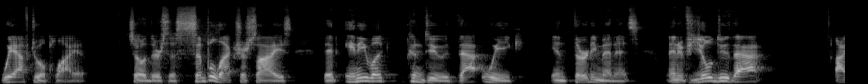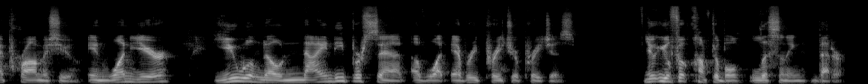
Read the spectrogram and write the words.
we have to apply it. So there's a simple exercise that anyone can do that week in 30 minutes. And if you'll do that, I promise you, in one year, you will know 90% of what every preacher preaches. You, will feel comfortable listening better.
